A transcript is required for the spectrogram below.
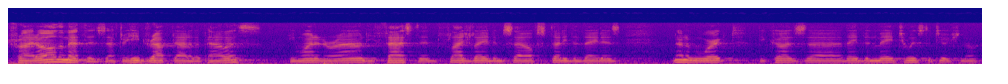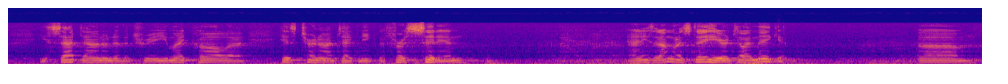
tried all the methods. After he dropped out of the palace, he wandered around, he fasted, flagellated himself, studied the Vedas. None of them worked because uh, they'd been made too institutional. He sat down under the tree. You might call uh, his turn on technique the first sit in. And he said, I'm going to stay here until I make it. Um,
